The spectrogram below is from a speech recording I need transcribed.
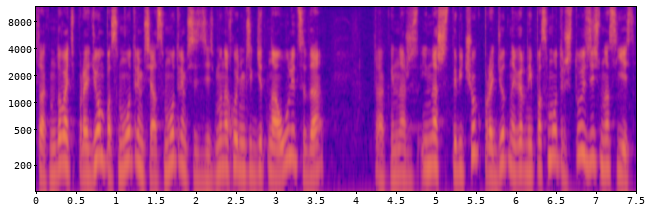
Так, ну давайте пройдем, посмотримся, осмотримся здесь. Мы находимся где-то на улице, да? Так, и наш, и наш старичок пройдет, наверное, и посмотрит, что здесь у нас есть.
